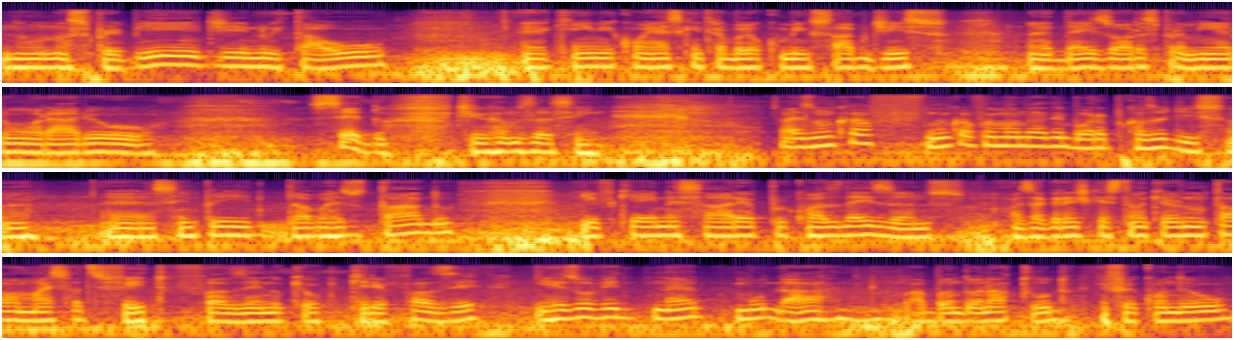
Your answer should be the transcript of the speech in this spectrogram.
no, na Superbid, no Itaú. É, quem me conhece, quem trabalhou comigo sabe disso. Né? 10 horas para mim era um horário cedo, digamos assim. Mas nunca, nunca fui mandado embora por causa disso, né? É, sempre dava resultado e eu fiquei aí nessa área por quase 10 anos. Mas a grande questão é que eu não estava mais satisfeito fazendo o que eu queria fazer e resolvi, né, mudar, abandonar tudo. E foi quando eu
